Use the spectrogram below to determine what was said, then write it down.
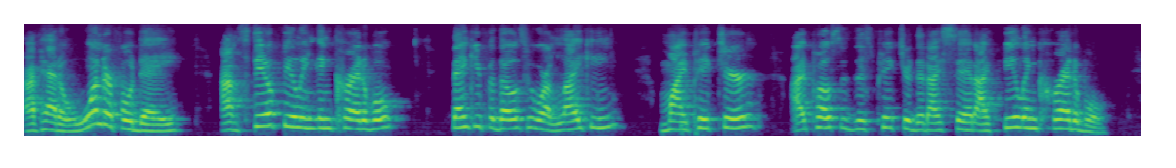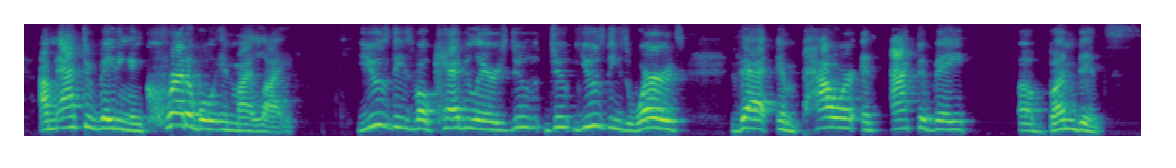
I've had a wonderful day. I'm still feeling incredible. Thank you for those who are liking my picture. I posted this picture that I said, I feel incredible. I'm activating incredible in my life. Use these vocabularies, do, do use these words that empower and activate abundance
